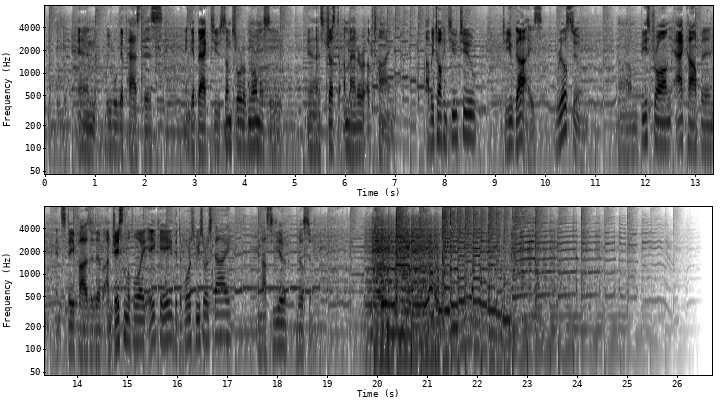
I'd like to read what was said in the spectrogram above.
and we will get past this and get back to some sort of normalcy. And it's just a matter of time. I'll be talking to you two, to you guys, real soon. Um, be strong, act confident, and stay positive. I'm Jason Levoy, aka the Divorce Resource Guy, and I'll see you real soon.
